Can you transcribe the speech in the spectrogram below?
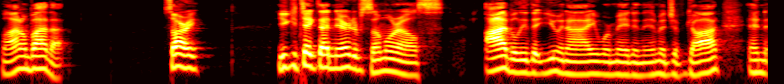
Well, I don't buy that. Sorry. You can take that narrative somewhere else. I believe that you and I were made in the image of God, and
